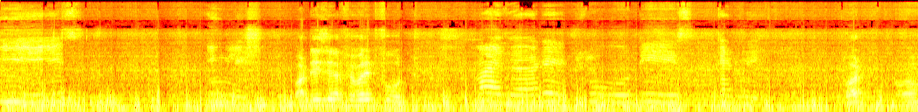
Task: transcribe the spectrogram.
is English. What is your favorite food? My favorite food is Cadbury. What uh,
